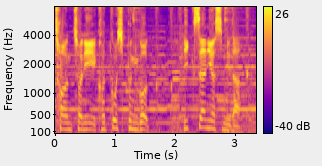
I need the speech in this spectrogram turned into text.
천천히 걷고 싶은 곳 익산이었습니다.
